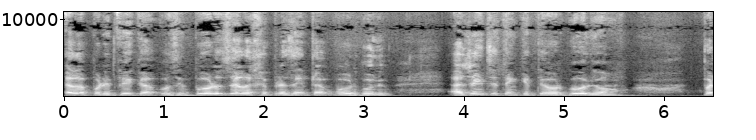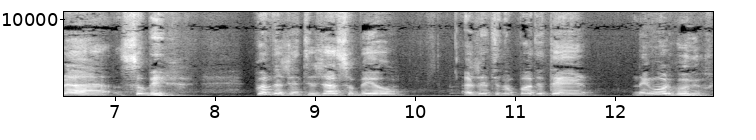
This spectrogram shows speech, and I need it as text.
ela purifica os impuros, ela representa o orgulho a gente tem que ter orgulho para subir. Quando a gente já subiu, a gente não pode ter nenhum orgulho.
